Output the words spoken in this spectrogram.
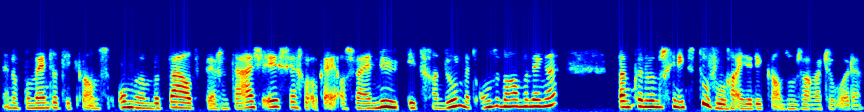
En op het moment dat die kans onder een bepaald percentage is, zeggen we oké, als wij nu iets gaan doen met onze behandelingen, dan kunnen we misschien iets toevoegen aan jullie kans om zwanger te worden.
